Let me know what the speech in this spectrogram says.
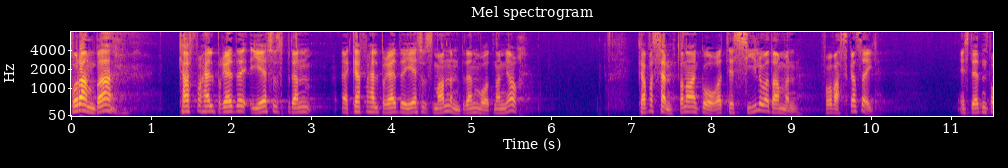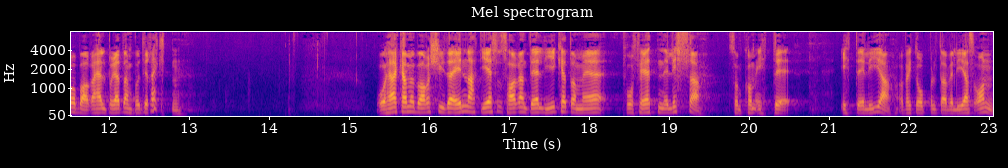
For det andre hvorfor helbreder Jesus, den, eh, hvorfor helbreder Jesus mannen på den måten han gjør? Hvorfor sendte han av gårde til Siloadammen for å vaske seg istedenfor å bare helbrede ham på direkten? Og Her kan vi bare skyte inn at Jesus har en del likheter med profeten Elisha, som kom etter, etter Elia og fikk dobbelt av Elias ånd.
